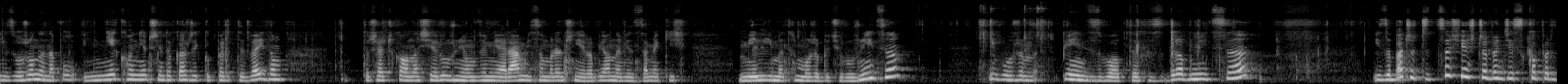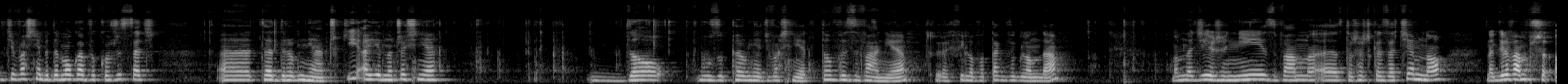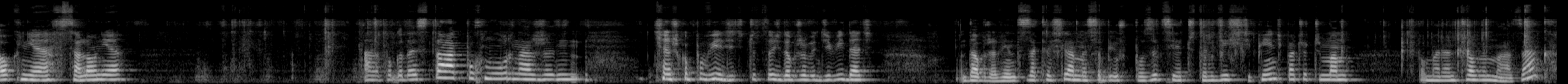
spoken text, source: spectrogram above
i złożone na pół niekoniecznie do każdej koperty wejdą. Troszeczkę one się różnią wymiarami, są ręcznie robione, więc tam jakiś milimetr może być różnicy. I włożymy 5 zł z drobnicy. I zobaczę, czy coś jeszcze będzie z kopert, gdzie właśnie będę mogła wykorzystać e, te drobniaczki, a jednocześnie do uzupełniać właśnie to wyzwanie, które chwilowo tak wygląda. Mam nadzieję, że nie jest Wam e, troszeczkę za ciemno. Nagrywam przy oknie w salonie, ale pogoda jest tak pochmurna, że ciężko powiedzieć, czy coś dobrze będzie widać. Dobrze, więc zakreślamy sobie już pozycję 45. Patrzę, czy mam pomarańczowy mazak.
